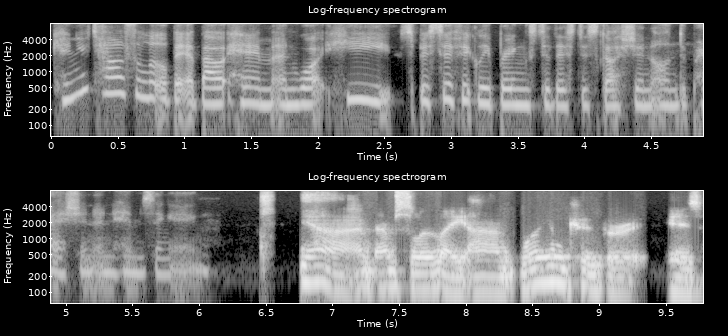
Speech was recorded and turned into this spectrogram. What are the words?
can you tell us a little bit about him and what he specifically brings to this discussion on depression and hymn singing? Yeah, absolutely. Um, William Cowper is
